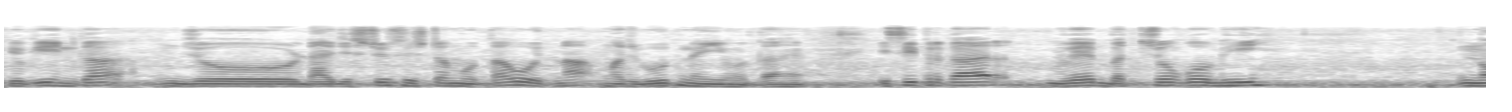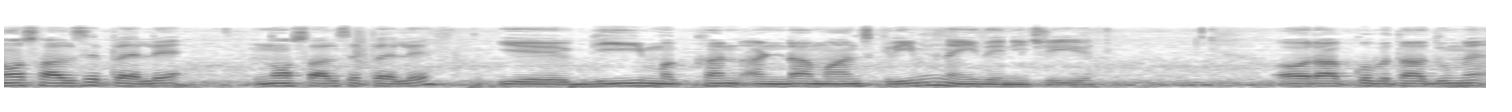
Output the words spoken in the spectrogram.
क्योंकि इनका जो डाइजेस्टिव सिस्टम होता है, वो इतना मज़बूत नहीं होता है। इसी प्रकार वे बच्चों को भी नौ साल से पहले, नौ साल से पहले ये घी, मक्खन, अंडा, मांस, क्रीम नहीं देनी चाहिए। और आपको बता दूँ मैं,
